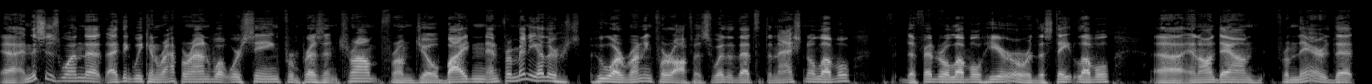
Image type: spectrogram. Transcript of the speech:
Uh, and this is one that I think we can wrap around what we're seeing from President Trump, from Joe Biden, and from many others who are running for office, whether that's at the national level, the federal level here, or the state level uh, and on down from there that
